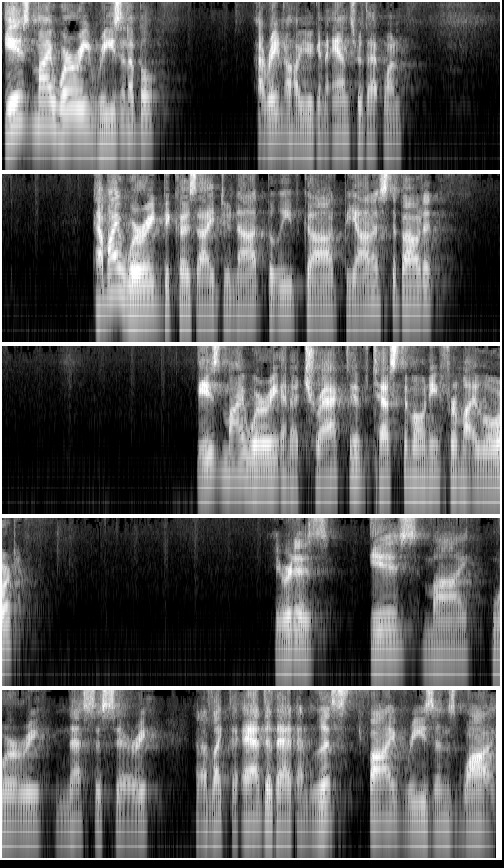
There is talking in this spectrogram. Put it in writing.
Is my worry reasonable? I already know how you're going to answer that one. Am I worried because I do not believe God? Be honest about it. Is my worry an attractive testimony for my Lord? Here it is. Is my worry necessary? And I'd like to add to that and list five reasons why.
